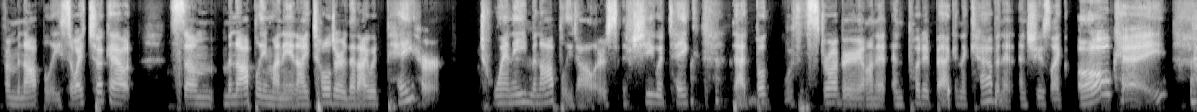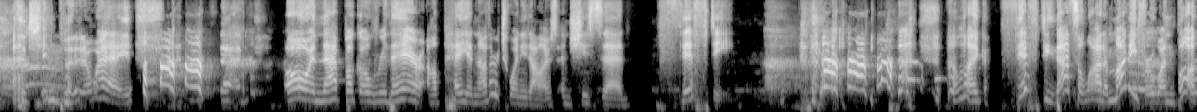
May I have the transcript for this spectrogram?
from Monopoly. So I took out some Monopoly money, and I told her that I would pay her 20 Monopoly dollars if she would take that book with strawberry on it and put it back in the cabinet. And she was like, okay. And she put it away. And said, oh, and that book over there, I'll pay another $20. And she said, 50. I'm like, 50? That's a lot of money for one book.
